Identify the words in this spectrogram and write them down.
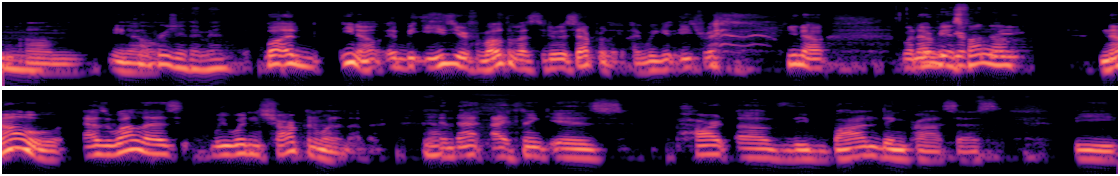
Mm. Um, you I know, appreciate that, man. well, it, you know, it'd be easier for both of us to do it separately. Like we could each, you know, whenever you're fun, though. No, as well as we wouldn't sharpen one another, Yeah. and that I think is part of the bonding process, the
